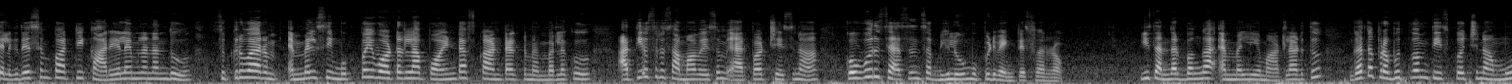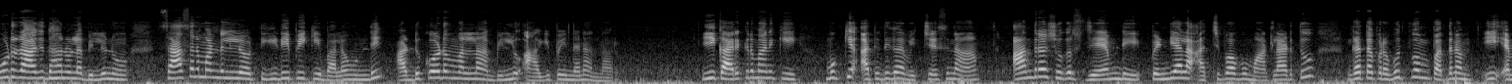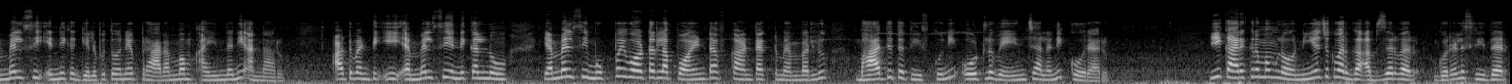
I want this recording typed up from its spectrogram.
Telugu Desam party కార్యాలయంలో నందు శుక్రవారం ఎమ్మెల్సీ ముప్పై ఓటర్ల పాయింట్ ఆఫ్ కాంటాక్ట్ మెంబర్లకు అత్యవసర సమావేశం ఏర్పాటు చేసిన కొవ్వూరు శాసనసభ్యులు ముప్పిడి వెంకటేశ్వరరావు. ఈ సందర్భంగా ఎమ్మెల్యే మాట్లాడుతూ గత ప్రభుత్వం తీసుకొచ్చిన మూడు రాజధానుల బిల్లును శాసనమండలిలో టీడీపీకి బలం ఉండి అడ్డుకోవడం వలన బిల్లు ఆగిపోయిందని అన్నారు. ఈ కార్యక్రమానికి ముఖ్య అతిథిగా విచ్చేసిన ఆంధ్ర షుగర్స్ జేఎండి పెండ్యాల అచ్చిబాబు మాట్లాడుతూ గత ప్రభుత్వం పతనం ఈ ఎమ్మెల్సీ ఎన్నిక గెలుపుతోనే ప్రారంభం అయిందని అన్నారు. అటువంటి ఈ ఎమ్మెల్సీ ఎన్నికలను ఎమ్మెల్సీ ముప్పై ఓటర్ల పాయింట్ ఆఫ్ కాంటాక్ట్ మెంబర్లు బాధ్యత తీసుకుని ఓట్లు వేయించాలని కోరారు. ఈ కార్యక్రమంలో నియోజకవర్గ observer Gorrela Sridhar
